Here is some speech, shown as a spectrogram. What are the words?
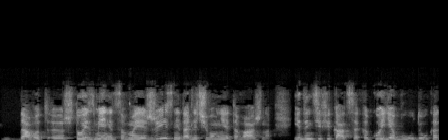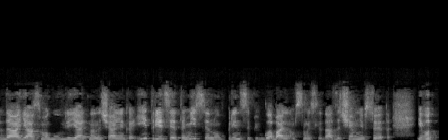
да, вот э, что изменится в моей жизни, да, для чего мне это важно. Идентификация, какой я буду, когда я смогу влиять на начальника. И третье – это миссия, ну, в принципе, в глобальном смысле, да, зачем мне все это. И вот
